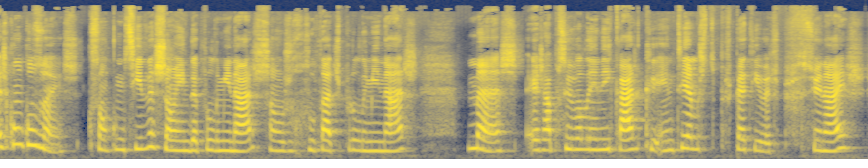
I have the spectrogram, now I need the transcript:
As conclusões que são conhecidas são ainda preliminares, são os resultados preliminares, mas é já possível indicar que, em termos de perspectivas profissionais,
